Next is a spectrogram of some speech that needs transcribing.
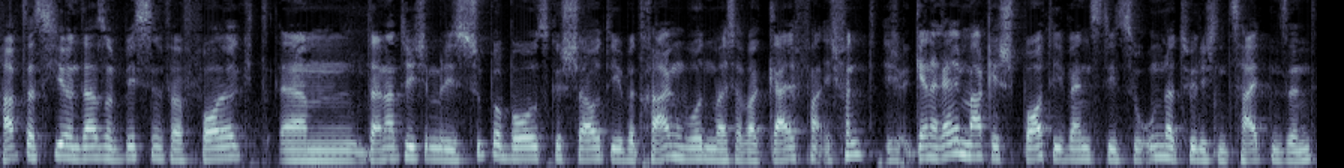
Hab das hier und da so ein bisschen verfolgt. Ähm, dann natürlich immer die Super Bowls geschaut, die übertragen wurden, weil ich aber geil fand. Ich fand, ich, generell mag ich Sportevents, die zu unnatürlichen Zeiten sind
